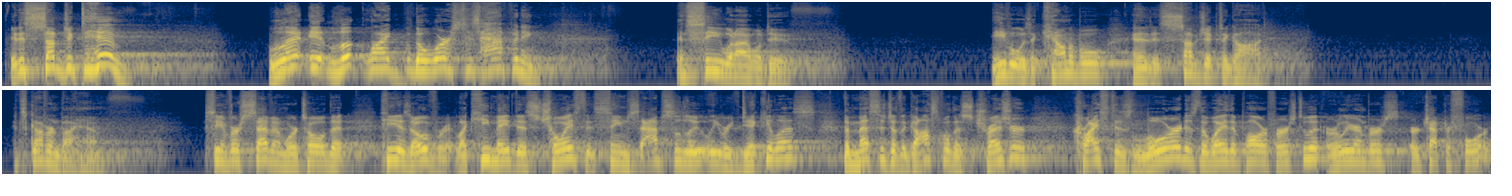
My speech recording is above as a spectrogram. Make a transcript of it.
It is subject to him. Let it look like the worst is happening and see what I will do. Evil is accountable and it is subject to God. It's governed by him. See, in verse 7, we're told that he is over it. Like he made this choice that seems absolutely ridiculous. The message of the gospel, this treasure, Christ is Lord, is the way that Paul refers to it earlier in verse or chapter 4.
